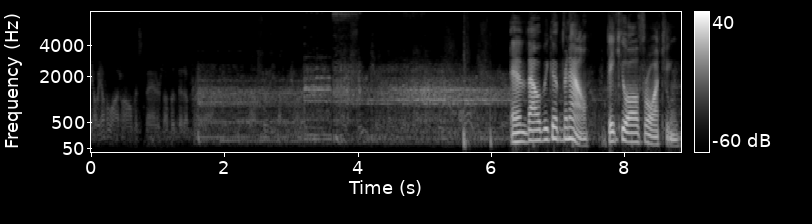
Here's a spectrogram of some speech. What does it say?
Yeah, we have a lot of ominous banners. I'll put that up now. Uh, for the upcoming. And that will be good for now. Thank you all for watching.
